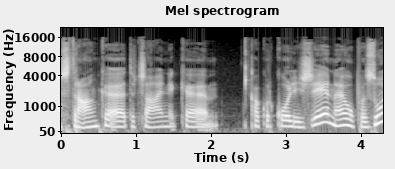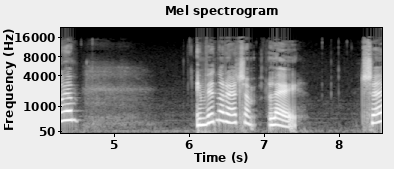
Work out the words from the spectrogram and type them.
stranke, tečajnike, kakorkoli že, ne opazujem. In vedno rečem, lej, če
